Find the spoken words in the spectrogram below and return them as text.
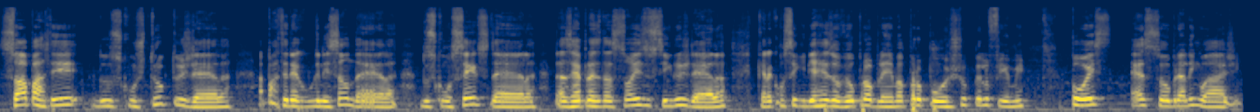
Só a partir dos construtos dela, a partir da cognição dela, dos conceitos dela, das representações dos signos dela, que ela conseguiria resolver o problema proposto pelo filme, pois é sobre a linguagem.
